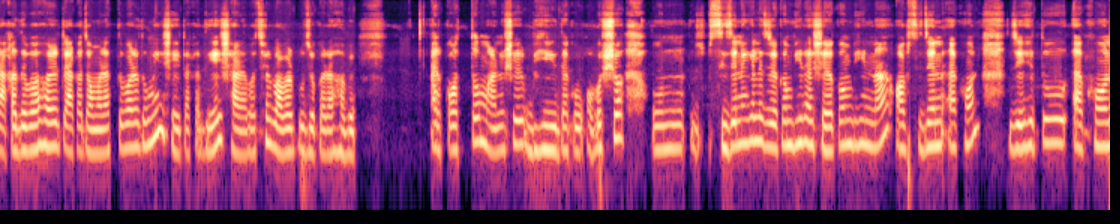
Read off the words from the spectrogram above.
টাকা দেওয়া হয়, টাকা জমা রাখতে পারো তুমি, সেই টাকা দিয়েই সারা বছর বাবার পুজো করা হবে। আর কত মানুষের ভিড়। দেখো, অবশ্য সিজনে গেলে যেরকম ভিড় হয়, সেরকম ভিড় না। অফ সিজন এখন, যেহেতু এখন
